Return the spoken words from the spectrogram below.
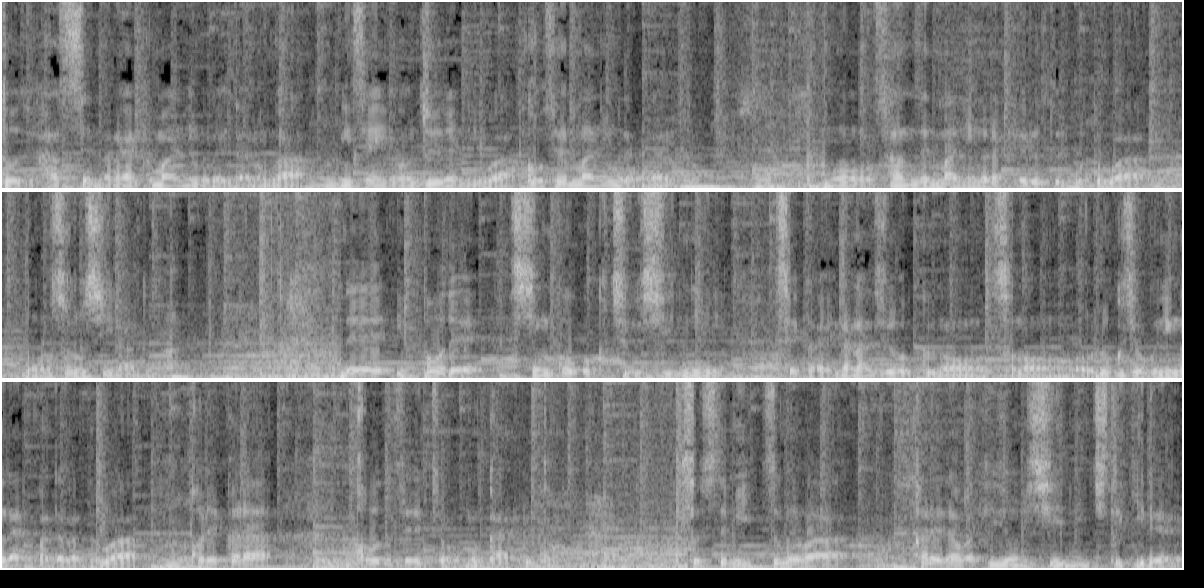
当時8700万人ぐらいいたのが2040年には5000万人ぐらいになると。もう3000万人ぐらい減るということはもう恐ろしいなと。で一方で新興国中心に世界70億のその60億人ぐらいの方々はこれから高度成長を迎えると。そして3つ目は彼らは非常に親日的で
